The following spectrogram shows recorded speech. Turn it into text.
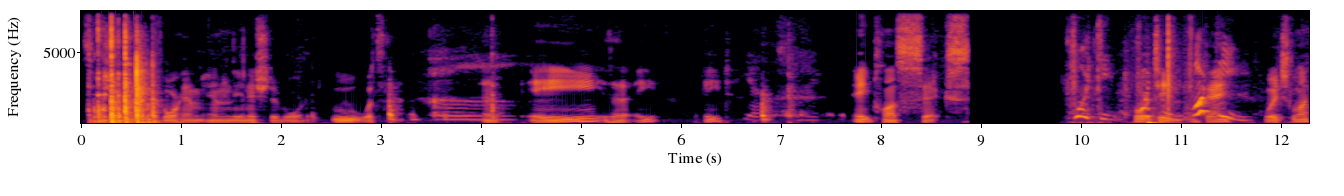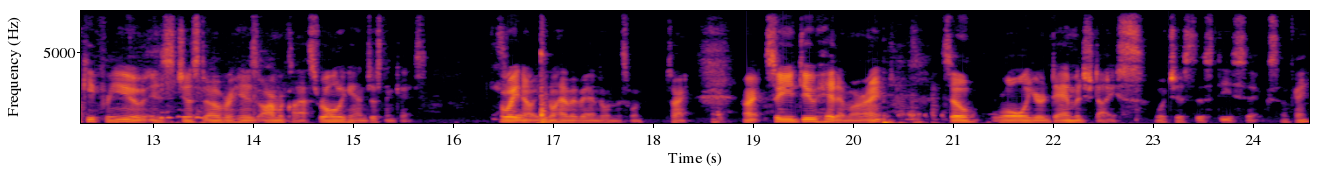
Since you're before him in the initiative order. Ooh, what's that? Uh, An eight? Is that an eight? Eight? yes. Eight plus six. 14. 14, 14. okay. 14. Which, lucky for you, is just over his armor class. Roll it again, just in case. Oh, wait, no, you don't have advantage on this one. Sorry. All right, so you do hit him, all right? So roll your damage dice, which is this d6, okay?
